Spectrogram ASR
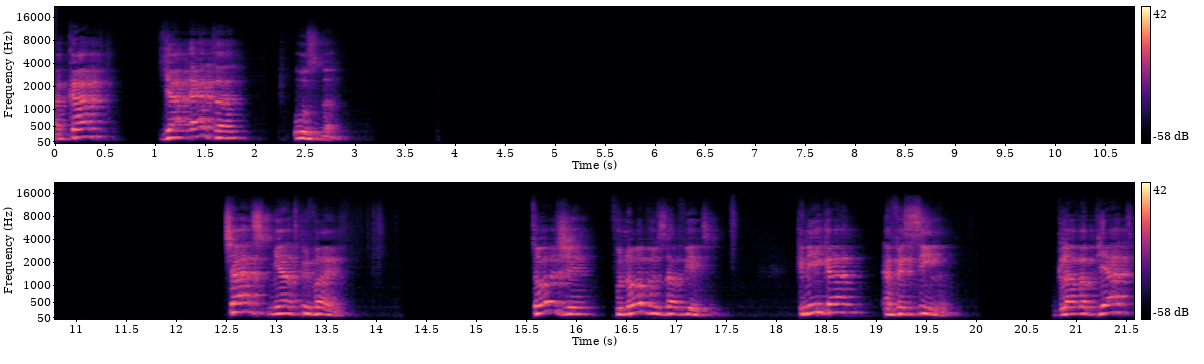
А как я это узнал? Сейчас мы открываем. Тоже в Новом Завете. Книга Ефесина. Глава 5,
